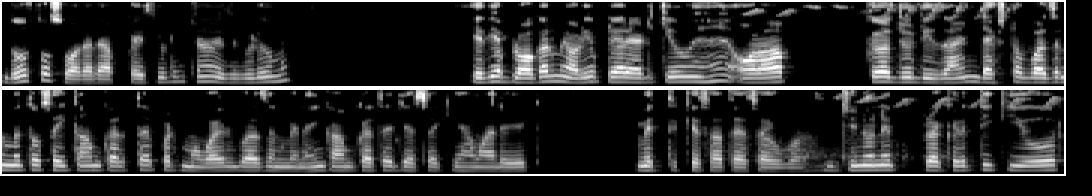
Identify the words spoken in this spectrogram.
दोस्तों, स्वागत है आपका इस यूट्यूब चैनल इस वीडियो में। यदि आप ब्लॉगर में ऑडियो प्लेयर ऐड किए हुए हैं और आपका जो डिज़ाइन डेस्कटॉप वर्जन में तो सही काम करता है बट मोबाइल वर्जन में नहीं काम करता है, जैसा कि हमारे एक मित्र के साथ ऐसा हुआ, जिन्होंने प्रकृति की ओर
